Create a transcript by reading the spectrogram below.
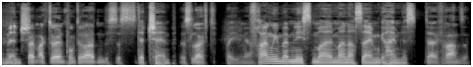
Mensch. beim aktuellen Punkteraten. Das, ist, Der Champ. das läuft bei ihm, ja. Fragen wir ihn beim nächsten Mal mal nach seinem Geheimnis. Da ist Wahnsinn.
